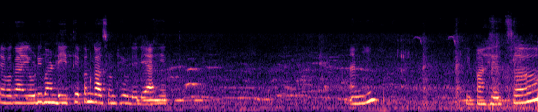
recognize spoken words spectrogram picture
हे बघा एवढी भांडी इथे पण घासून ठेवलेली आहेत. आणि हे बाहेरचं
